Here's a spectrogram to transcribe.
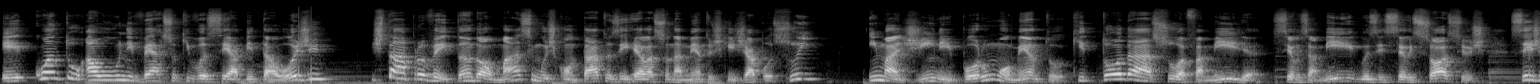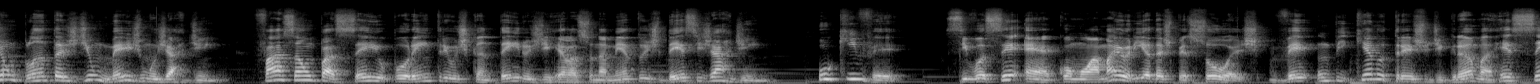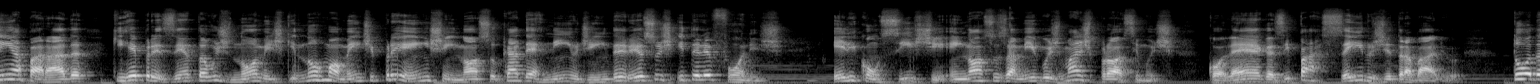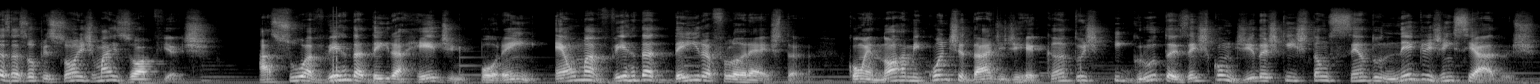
E quanto ao universo que você habita hoje? Está aproveitando ao máximo os contatos e relacionamentos que já possui? Imagine por um momento que toda a sua família, seus amigos e seus sócios sejam plantas de um mesmo jardim. Faça um passeio por entre os canteiros de relacionamentos desse jardim. O que vê? Se você é como a maioria das pessoas, vê um pequeno trecho de grama recém-aparada que representa os nomes que normalmente preenchem nosso caderninho de endereços e telefones. Ele consiste em nossos amigos mais próximos, colegas e parceiros de trabalho, todas as opções mais óbvias. A sua verdadeira rede, porém, é uma verdadeira floresta, com enorme quantidade de recantos e grutas escondidas que estão sendo negligenciados.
